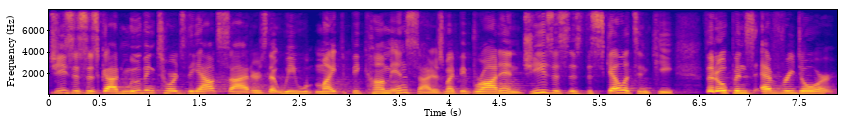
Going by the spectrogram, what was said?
Jesus is God moving towards the outsiders that we might become insiders, might be brought in. Jesus is the skeleton key that opens every door.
